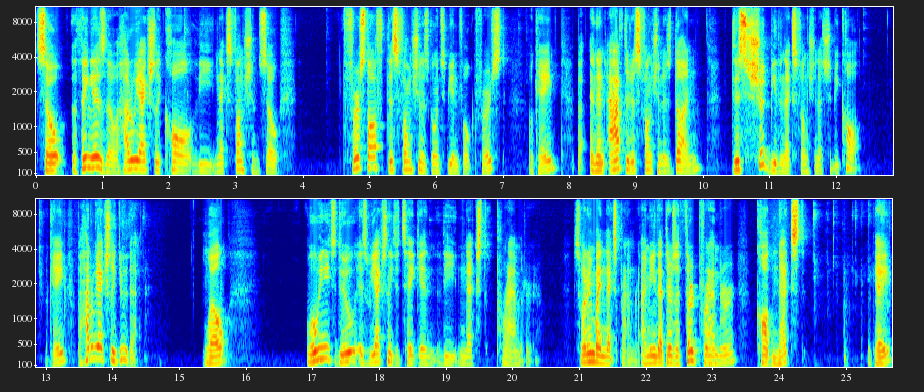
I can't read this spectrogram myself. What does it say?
So the thing is though, how do we actually call the next function? So first off, this function is going to be invoked first okay? But And then after this function is done, this should be the next function that should be called, okay? But how do we actually do that? Well, what we need to do is we actually need to take in the next parameter. So what do I mean by next parameter? I mean that there's a third parameter called next, okay?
